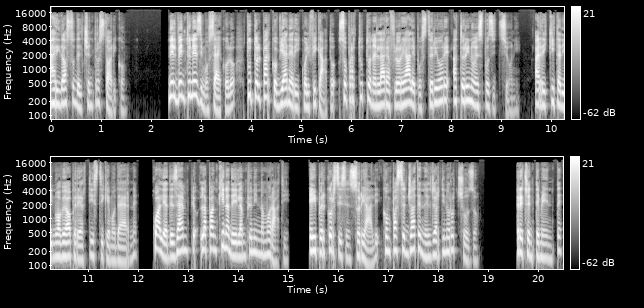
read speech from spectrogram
a ridosso del centro storico. Nel XXI secolo tutto il parco viene riqualificato, soprattutto nell'area floreale posteriore a Torino Esposizioni, arricchita di nuove opere artistiche moderne, quali ad esempio la panchina dei lampioni innamorati e i percorsi sensoriali con passeggiate nel giardino roccioso. Recentemente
